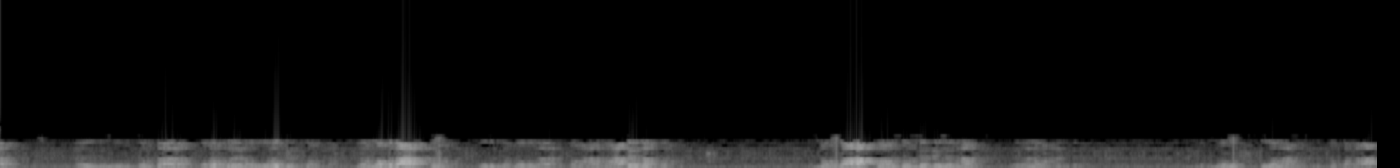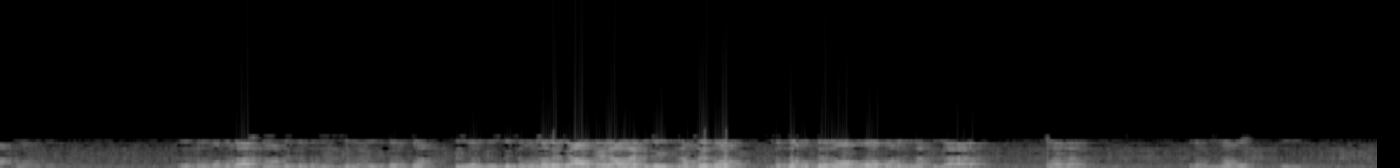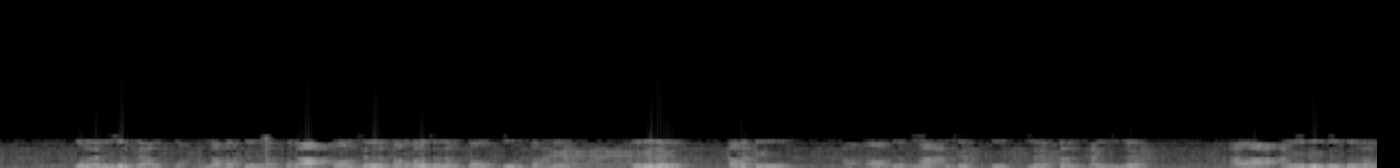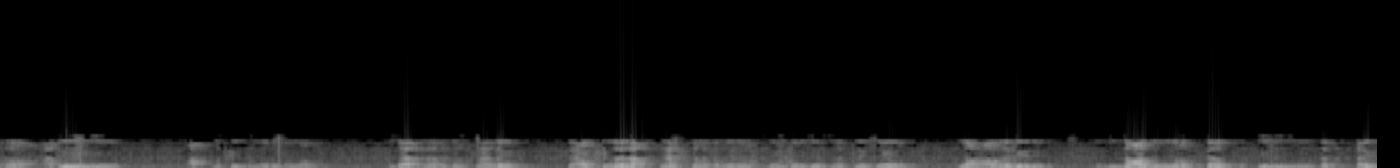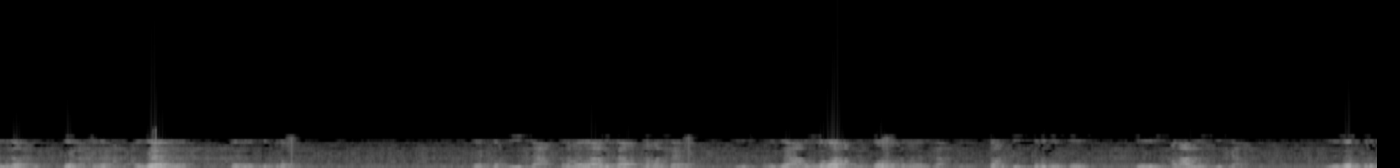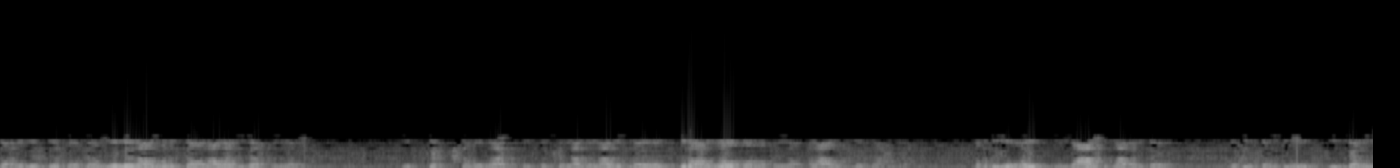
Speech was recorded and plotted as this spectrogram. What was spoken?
కొంత పదప్రయోగం కూడా చేస్తూ ఉంటాం. బ్రహ్మ పదార్థం లేదు బ్రహ్మ పదార్థం ఆ మాటే తప్ప. బ్రహ్మ పదార్థం అంటుంటే నేను విన్నాను. ఎవరో ఉందంటే బ్రహ్మ వస్తువు అన్నా బ్రహ్మ పదార్థం అంటే బ్రహ్మ పదార్థం అంటే చింతమంది ఇవన్నీ చింతకుండా అయితే అవకాశం అలాంటిది బ్రహ్మేదో ముద్దేదో మూల పడుతున్నట్టుగా అలా కాదు. బ్రహ్మ వస్తువు పోలేని మీరు చేయాల్సిన అన్న తప్పేం కాదు పదార్థం అంటే సంభవ జగంతం సౌండ్ గుడ్ ఎనీవే కాబట్టి ఆ బ్రహ్మ అంటే స్పేస్లెస్ అండ్ టైమ్లెస్ అనేది ఏదైతే కలదో అది ఆత్మ చైతన్య రూపంగా ఉంటుంది. అంటే అర్థమైతే తెలుస్తుందండి యాక్టివ్ అలర్ట్నెస్ కనుక మీరు మెయింటైన్ చేసినట్లయితే you are already resolving yourself in that timeless spaceless awareness that is the Brahma ఈ శాస్త్రం ఎలాంటి శాస్త్రం అంటే ఇది అనుభవాత్మకపూర్వకమైన శాస్త్రం. ఇప్పటికి ఇప్పుడు మీకు దీని ఫలాన్ని ఇచ్చి శాస్త్రం ఏదో ఇప్పుడు దాన్ని చేస్తే సంవత్సరానికి వెళ్ళేదో అనుభవిస్తామని అలాంటి శాస్త్రం కాదు. ప్రత్యక్షముగా ప్రత్యక్షంగా అంటే నా అభిప్రాయం ఇప్పుడు అనుభవపూర్వకంగా ఫలాన్ని ఇచ్చే శాస్త్రం. కాబట్టి ఎవరై భూమా అంటున్నారంటే that is something you can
